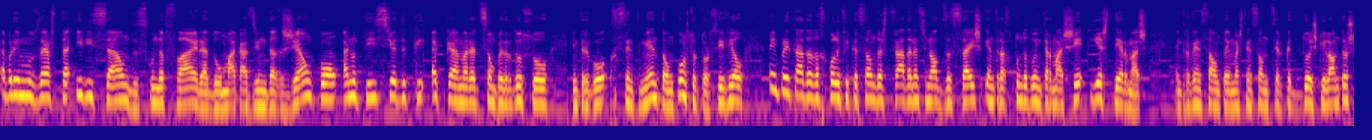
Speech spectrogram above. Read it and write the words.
Abrimos esta edição de segunda-feira do Magazine da Região com a notícia de que a Câmara de São Pedro do Sul entregou recentemente a um construtor civil a empreitada da requalificação da Estrada Nacional 16 entre a rotunda do Intermarché e as Termas. A intervenção tem uma extensão de cerca de 2 km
